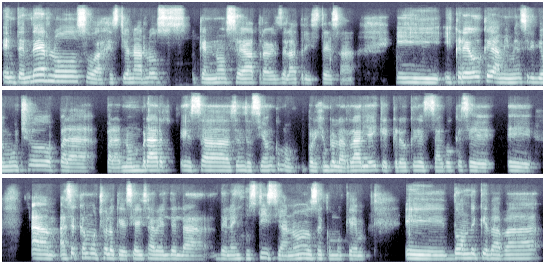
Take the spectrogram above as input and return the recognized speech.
entenderlos o a gestionarlos que no sea a través de la tristeza. Y, y, creo que a mí me sirvió mucho para, para, nombrar esa sensación como, por ejemplo, la rabia y que creo que es algo que se eh, acerca mucho a lo que decía Isabel de la, de la injusticia, ¿no? O sea, como que eh, dónde quedaba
